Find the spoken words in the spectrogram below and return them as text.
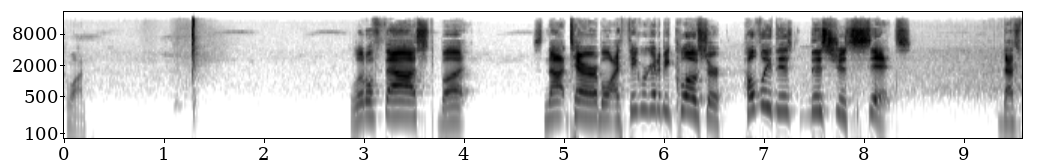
Come on. A little fast, but it's not terrible. I think we're going to be closer. Hopefully this, this just sits. That's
